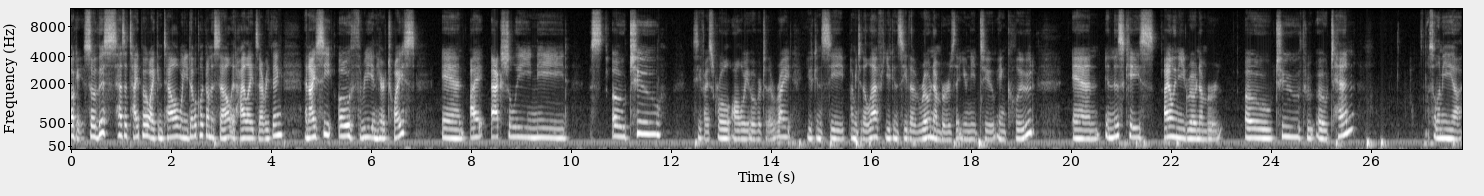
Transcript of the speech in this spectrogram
okay, so this has a typo. I can tell when you double click on the cell, it highlights everything. And I see 03 in here twice. And I actually need 02. See if I scroll all the way over to the right, you can see, I mean to the left, you can see the row numbers that you need to include. And in this case, I only need row number 02 through 010. So let me uh,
